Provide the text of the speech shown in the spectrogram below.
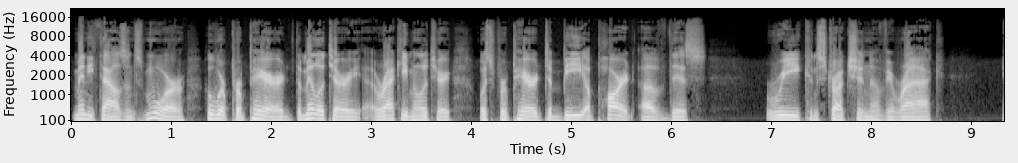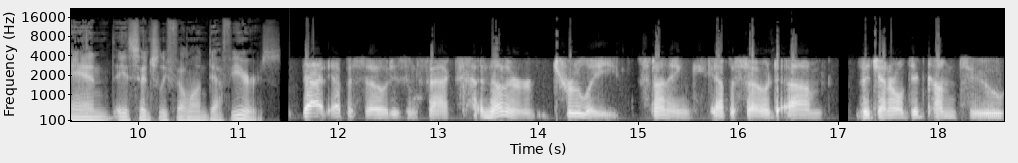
many thousands more who were prepared. The military, Iraqi military, was prepared to be a part of this reconstruction of Iraq, and they essentially fell on deaf ears. That episode is, in fact, another truly stunning episode. Um, the general did come to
